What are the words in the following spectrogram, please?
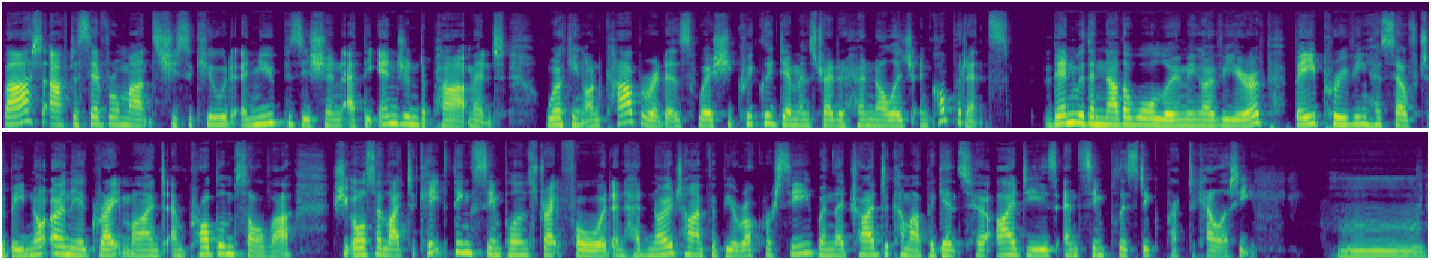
but after several months, she secured a new position at the engine department, working on carburetors, where she quickly demonstrated her knowledge and competence. Then, with another war looming over Europe, Bee proving herself to be not only a great mind and problem solver, she also liked to keep things simple and straightforward and had no time for bureaucracy when they tried to come up against her ideas and simplistic practicality. Mm.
